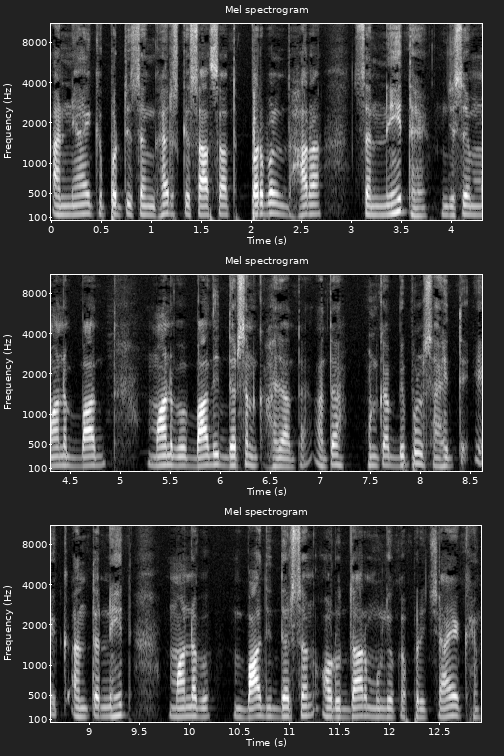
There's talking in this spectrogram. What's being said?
अन्याय के प्रति संघर्ष के साथ साथ प्रबल धारा सन्निहित है, जिसे मानववाद, मानववादी दर्शन कहा जाता है। अतः उनका विपुल साहित्य एक अंतर्निहित मानववादी दर्शन और उदार मूल्यों का परिचायक है।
